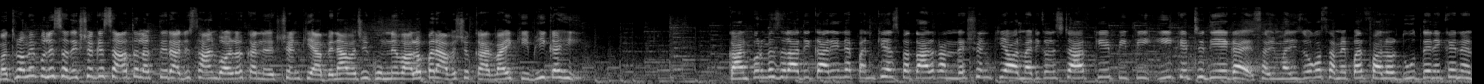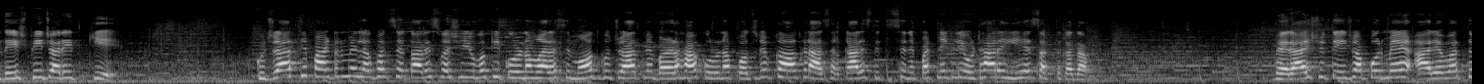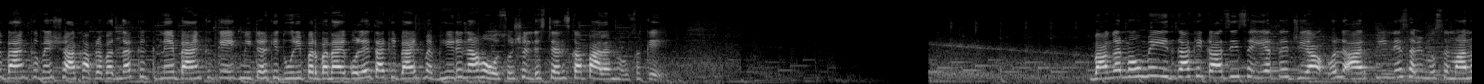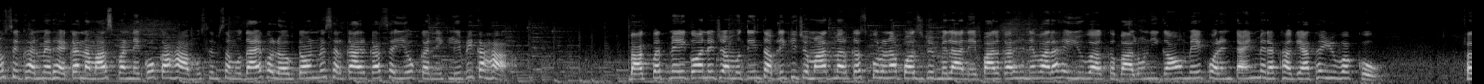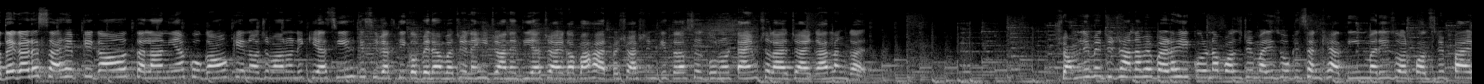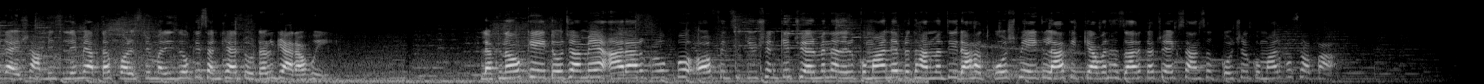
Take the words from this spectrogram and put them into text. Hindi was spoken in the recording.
मथुरा में पुलिस अधीक्षक के साथ लगते राजस्थान बॉर्डर का निरीक्षण किया। बिना वजह घूमने वालों पर आवश्यक कार्रवाई की भी कही। कानपुर में जिलाधिकारी ने पनकी अस्पताल का निरीक्षण किया और मेडिकल स्टाफ के पीपीई किट दिए गए। सभी मरीजों को समय पर फल और दूध देने के निर्देश भी जारी किए। गुजरात के पाटन में लगभग सैतालीस वर्षीय युवक की कोरोना वायरस से मौत। गुजरात में बढ़ रहा कोरोना पॉजिटिव का आंकड़ा सरकार स्थिति से निपटने के लिए उठा रही है सख्त कदम। बहराइच तेजापुर में आर्यवर्त बैंक में शाखा प्रबंधक ने बैंक के एक मीटर की दूरी पर बनाए गोले ताकि बैंक में भीड़ न हो, सोशल डिस्टेंस का पालन हो सके। बांगरमऊ में ईदगाह के काजी सैयद जियाउल आरफी ने सभी मुसलमानों से घर में रहकर नमाज़ पढ़ने को कहा। मुस्लिम समुदाय को लॉकडाउन में सरकार का सहयोग करने के लिए भी कहा। बागपत में एक और निजामुद्दीन तबलीगी जमात मरकज कोरोना पॉजिटिव मिला। नेपाल का रहने वाला है युवक। बालोनी गाँव में क्वारंटाइन में रखा गया था युवक को। फतेहगढ़ साहिब के गाँव तलानिया को गाँव के नौजवानों ने किया सील। किसी व्यक्ति को बिना वजह नहीं जाने दिया जाएगा बाहर। प्रशासन की तरफ़ से दोनों टाइम चलाया जाएगा लंगर। शामली में जुझाना में बढ़ रही कोरोना पॉजिटिव मरीजों की संख्या। तीन मरीज़ और पॉजिटिव पाए गए। शामली ज़िले में अब तक पॉजिटिव मरीजों की संख्या टोटल ग्यारह हुई। लखनऊ के इटोजा में आरआर ग्रुप ऑफ़ इंस्टीट्यूशन के चेयरमैन अनिल कुमार ने प्रधानमंत्री राहत कोष में एक लाख इक्यावन हज़ार का चेक सांसद कौशल कुमार को सौंपा।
